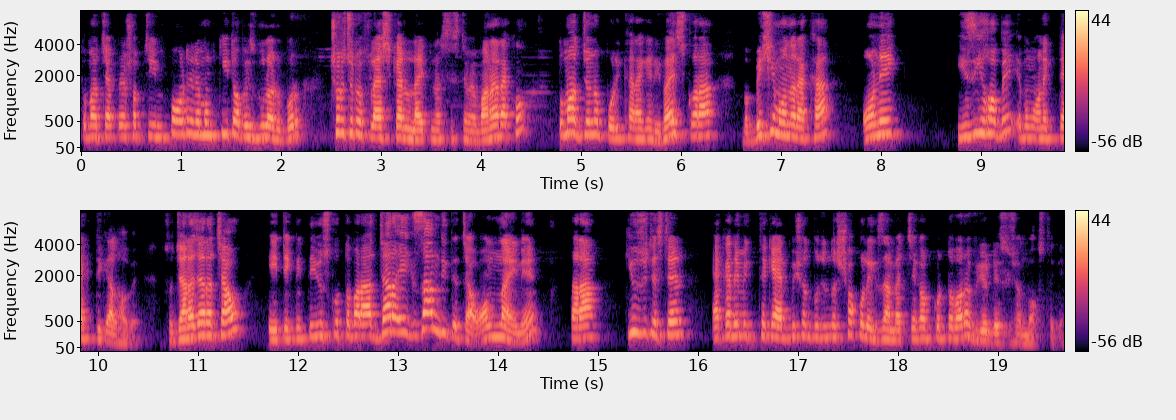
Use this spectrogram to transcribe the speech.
তোমার চ্যাপ্টারের সবচেয়ে ইম্পর্টেন্ট এবং কি টপিকসগুলোর উপর ছোটো ছোটো ফ্ল্যাশ কার্ড লাইটনার সিস্টেমে বানায় রাখো, তোমার জন্য পরীক্ষার আগে রিভাইজ করা বা বেশি মনে রাখা অনেক ইজি হবে এবং অনেক প্র্যাকটিক্যাল হবে। সো যারা যারা চাও, এই টেকনিকটা ইউজ করতে পারো। আর যারা এক্সাম দিতে চাও অনলাইনে তারা কিউজি টেস্টের একাডেমিক থেকে অ্যাডমিশন পর্যন্ত সকল এক্সাম চেক আউট করতে পারো ভিডিও ডিসক্রিপশন বক্স থেকে।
